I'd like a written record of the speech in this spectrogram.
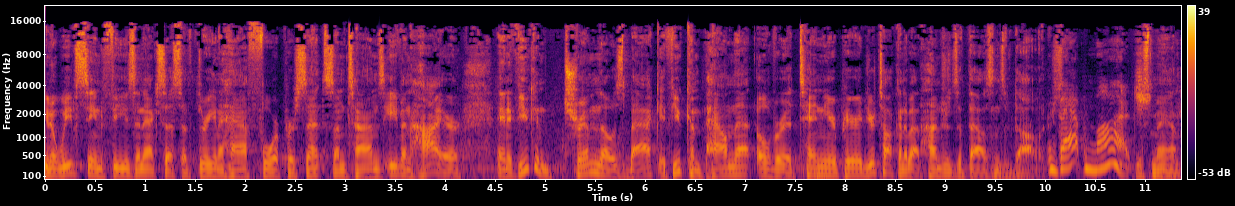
You know, we've seen fees in excess of three and a half, four percent sometimes, even higher. And if you can trim those back, if you compound that over a 10 year period, you're talking about hundreds of thousands of dollars. That much? Yes, ma'am.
